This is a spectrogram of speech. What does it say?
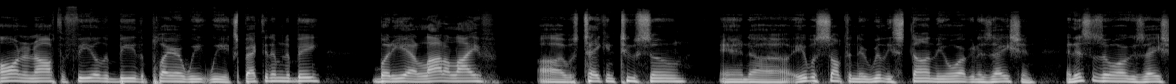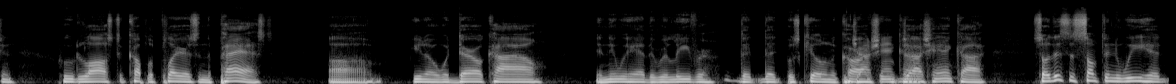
on and off the field to be the player we, we expected him to be. But he had a lot of life. Uh, it was taken too soon. And uh, it was something that really stunned the organization. And this is an organization who'd lost a couple of players in the past, um, you know, with Darryl Kile. And then we had the reliever that, that was killed in the car. Josh Hancock. Josh Hancock. So this is something we had.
